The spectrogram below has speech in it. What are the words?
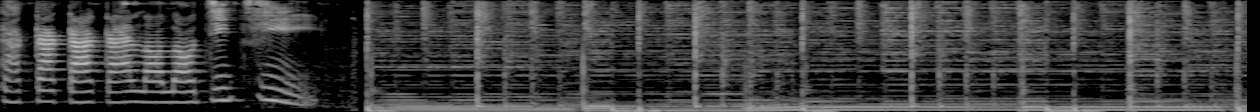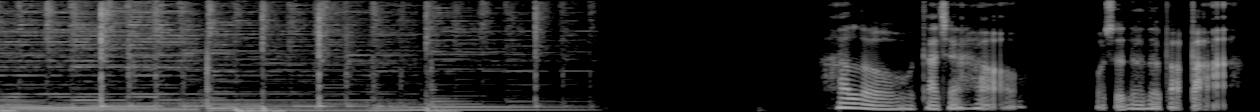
嘎嘎嘎嘎，老老唧唧。Hello，大家好，我是乐乐爸爸。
